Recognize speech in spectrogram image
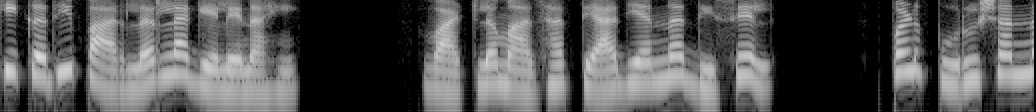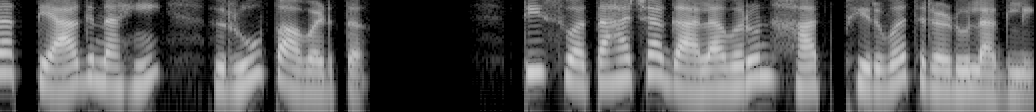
की कधी पार्लरला गेले नाही. वाटलं माझा त्याग यांना दिसेल पण पुरुषांना त्याग नाही रूप आवडतं. ती स्वतःच्या गालावरून हात फिरवत रडू लागली.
